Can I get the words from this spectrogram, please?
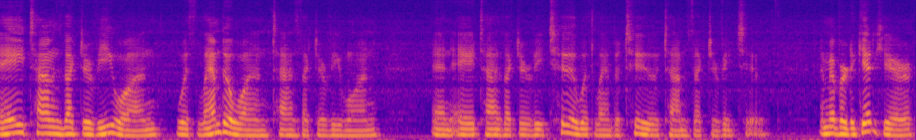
a times vector v1 with lambda 1 times vector v1 and a times vector v2 with lambda 2 times vector v2. And remember to get here,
